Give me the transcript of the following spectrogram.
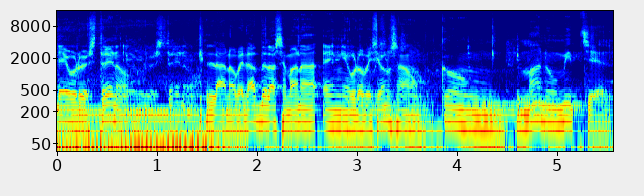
Euroestreno. La novedad de la semana en Eurovisión Sound con Manu Mitchell.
